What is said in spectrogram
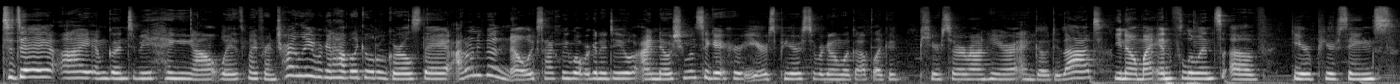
Today I am going to be hanging out with my friend Charli. We're gonna have like a little girls day. I don't even know exactly what we're gonna do. I know she wants to get her ears pierced so we're gonna look up like a piercer around here and go do that. You know my influence of ear piercings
